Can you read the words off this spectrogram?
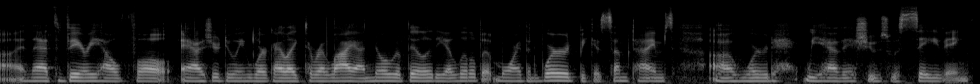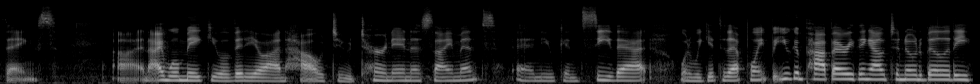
uh, and that's very helpful as you're doing work. I like to rely on Notability a little bit more than Word because sometimes uh, Word we have issues with saving things. Uh, and I will make you a video on how to turn in assignments and you can see that when we get to that point. But you can pop everything out to Notability,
